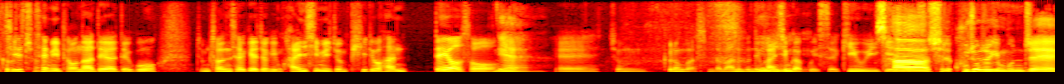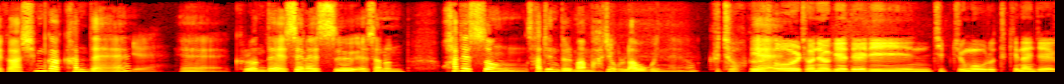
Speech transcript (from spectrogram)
그렇죠. 시스템이 변화돼야 되고 좀 전 세계적인 관심이 좀 필요한 때여서 예. 예. 좀 그런 것 같습니다. 많은 분들이 이 관심 갖고 있어요. 기후 위기에 대해서. 사실 구조적인 문제가 심각한데 예. 예. 그런데 SNS에서는 화제성 사진들만 많이 올라오고 있네요. 그렇죠. 그 예. 서울 전역에 내린 집중호우로 특히나 이제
